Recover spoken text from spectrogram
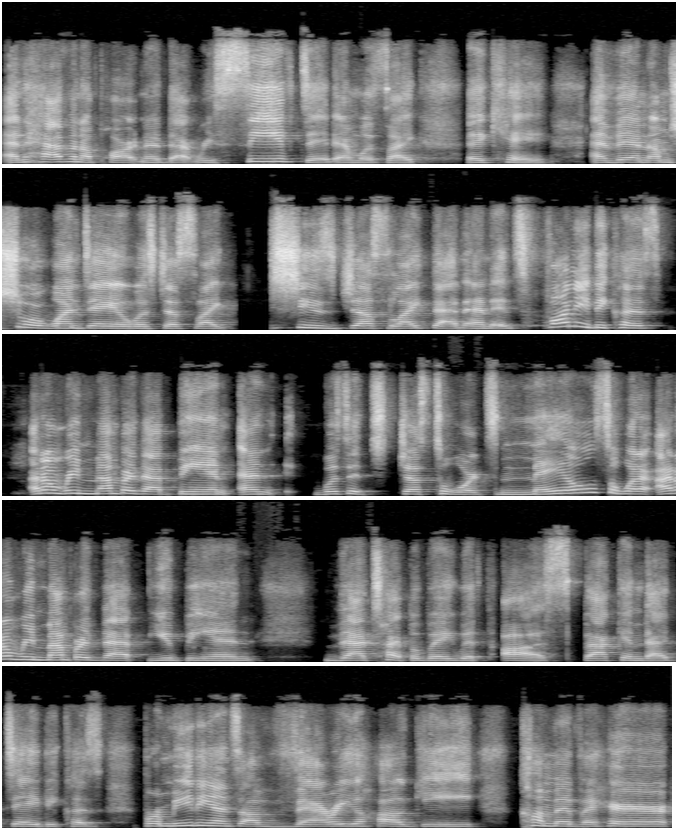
and having a partner that received it and was like, okay. And then I'm sure one day it was just like, she's just like that. And it's funny because I don't remember that being, and was it just towards males or what? I don't remember that you being that type of way with us back in that day because Bermudians are very huggy, come over here,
